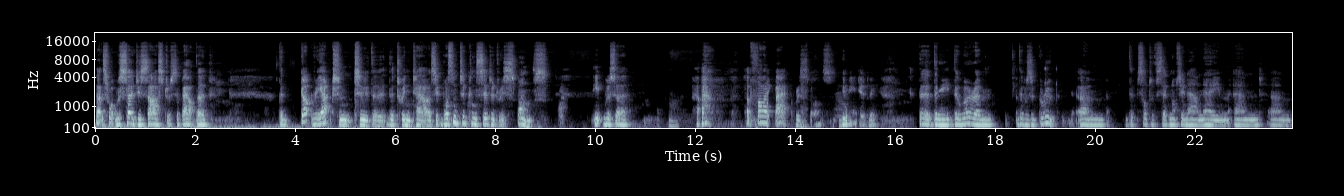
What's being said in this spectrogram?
That's what was so disastrous about the the gut reaction to the, the Twin Towers. It wasn't a considered response. It was a a fight back response immediately. The the there were um there was a group um that sort of said not in our name and um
